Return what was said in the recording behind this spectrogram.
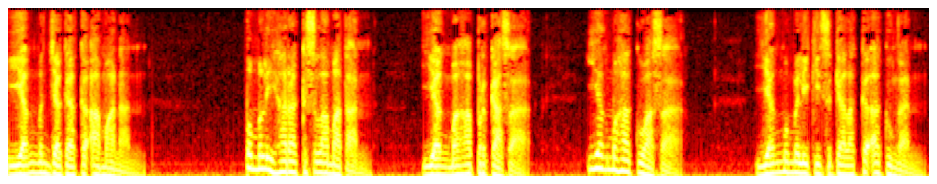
yang menjaga keamanan, pemelihara keselamatan, yang Maha Perkasa, yang Maha Kuasa, yang memiliki segala keagungan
